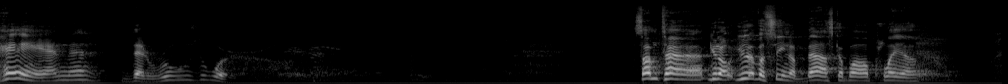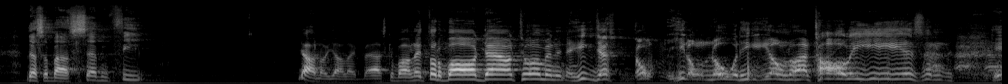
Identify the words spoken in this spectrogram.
hand that rules the world. Sometimes, you know, you ever seen a basketball player that's about seven feet? Y'all know y'all like basketball. And they throw the ball down to him, and he just don't. He don't know what he. He don't know how tall he is, and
